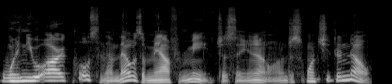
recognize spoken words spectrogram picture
when you are close to them. That was a meow for me, just so you know. I just want you to know.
